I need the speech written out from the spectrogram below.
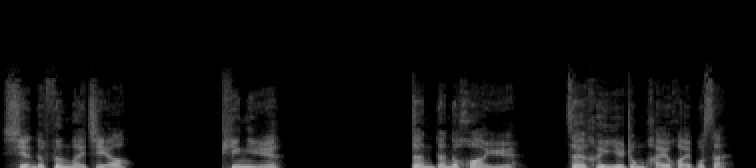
显得分外桀骜。凭你，淡淡的话语在黑夜中徘徊不散。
